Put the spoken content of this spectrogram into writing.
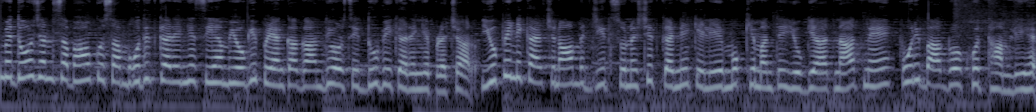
में दो जनसभाओं को संबोधित करेंगे सीएम योगी, प्रियंका गांधी और सिद्धू भी करेंगे प्रचार। यूपी निकाय चुनाव में जीत सुनिश्चित करने के लिए मुख्यमंत्री योगी आदित्यनाथ ने पूरी बागडोर खुद थाम ली है।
